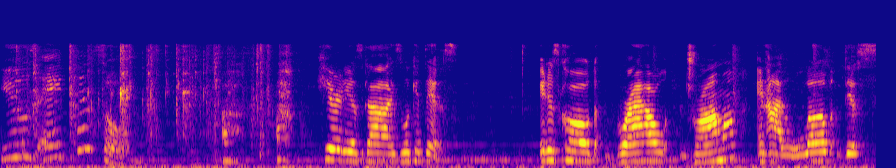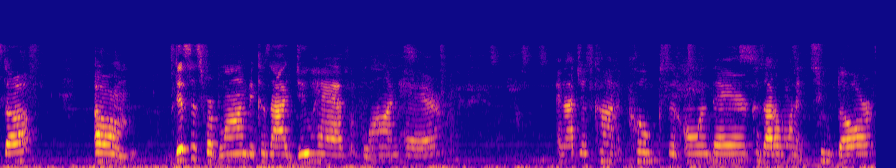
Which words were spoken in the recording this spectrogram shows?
use a pencil. Oh, oh, here it is, guys. Look at this. It is called Brow Drama, and I love this stuff. Um, this is for blonde because I do have blonde hair. And I just kind of coax it on there because I don't want it too dark.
